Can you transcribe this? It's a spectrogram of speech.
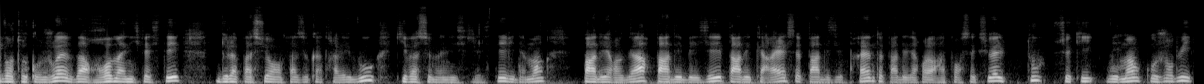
votre conjoint va remanifester de la passion en phase 4 avec vous, qui va se manifester évidemment par des regards, par des baisers, par des caresses, par des étreintes, par des rapports sexuels, tout ce qui vous manque aujourd'hui.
